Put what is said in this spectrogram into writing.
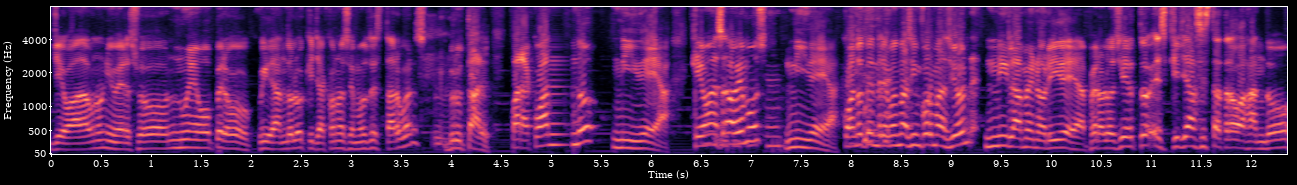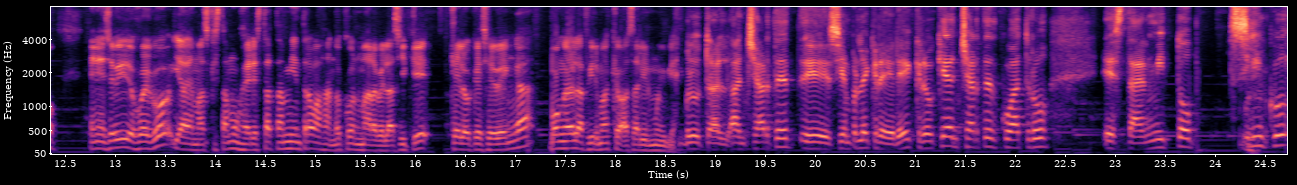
llevada a un universo nuevo pero cuidando lo que ya conocemos de Star Wars, brutal. ¿Para cuándo? Ni idea. ¿Qué más sabemos? Ni idea. ¿Cuándo tendremos más información? Ni la menor idea. Pero lo cierto es que ya se está trabajando en ese videojuego y además que esta mujer está también trabajando con Marvel. Así que que lo que se venga, póngale la firma que va a salir muy bien. Brutal. Uncharted, eh, siempre le creeré. Creo que Uncharted 4 está en mi top 5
